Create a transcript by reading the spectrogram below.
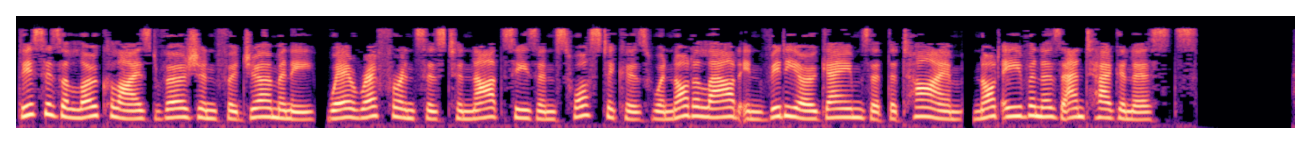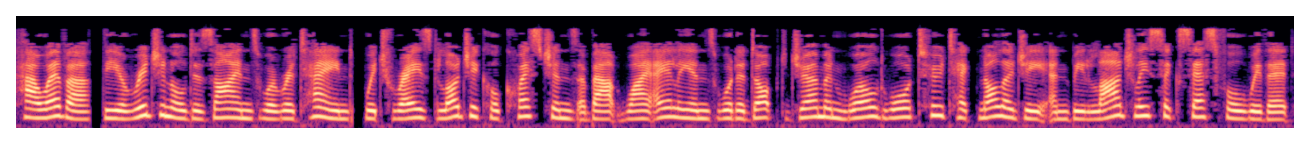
This is a localized version for Germany, where references to Nazis and swastikas were not allowed in video games at the time, not even as antagonists. However, the original designs were retained, which raised logical questions about why aliens would adopt German World War II technology and be largely successful with it.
